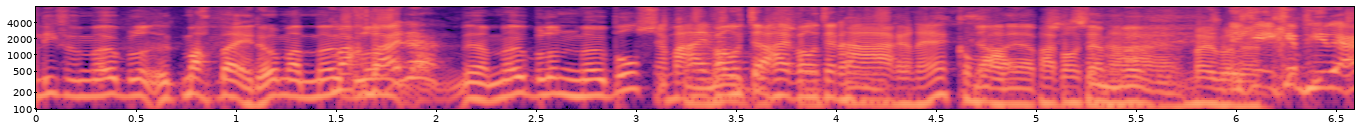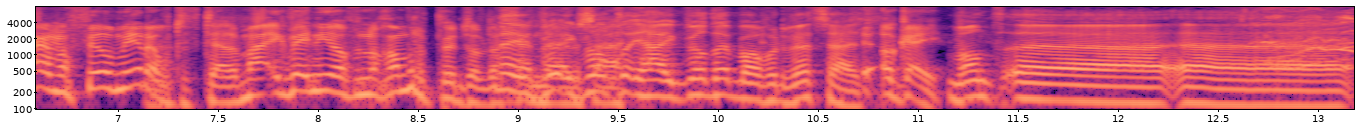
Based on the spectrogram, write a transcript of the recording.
Liever, ja, meubelen. Het mag beide hoor, maar meubelen. beide? Ja, meubelen, meubels. Ja, maar hij woont, hij woont in Haren, hè? Kom op, hij woont in Zijn Haren. Ik, heb hier eigenlijk nog veel meer over te vertellen. Maar ik weet niet of er nog andere punten op de Nee, agenda staan. ja, ik wil het hebben over de wedstrijd. Oké. Want eh, eh,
